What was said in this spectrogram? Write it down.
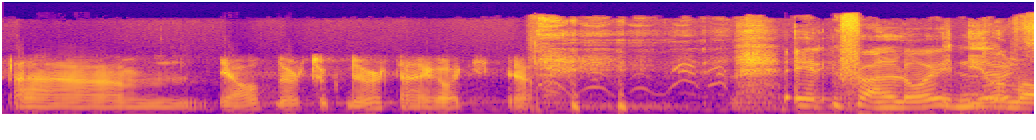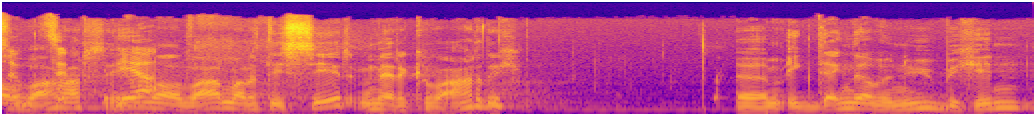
Ehm, ja, nerd zoekt nerd eigenlijk. Ja. Erik van Looy. nerd Helemaal waar, Ja. helemaal waar, maar het is zeer merkwaardig. Ehm, ik denk dat we nu begin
